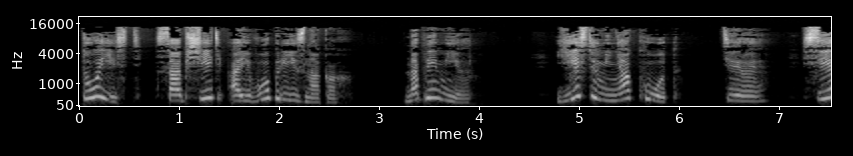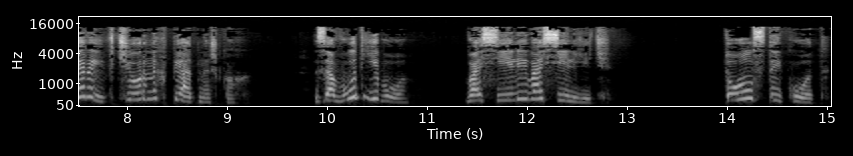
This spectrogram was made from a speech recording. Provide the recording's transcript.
то есть сообщить о его признаках. Например, есть у меня кот, тире, серый в черных пятнышках. Зовут его Василий Васильевич. Толстый кот.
